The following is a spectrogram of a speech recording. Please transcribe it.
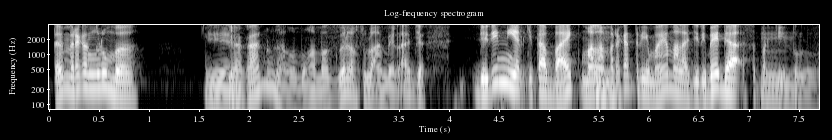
tapi mereka ngerumah. Iya. Ya kan nggak ngomong sama gue langsung lo ambil aja. Jadi niat kita baik malah Hmm. mereka terimanya malah jadi beda seperti Hmm. itu loh.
